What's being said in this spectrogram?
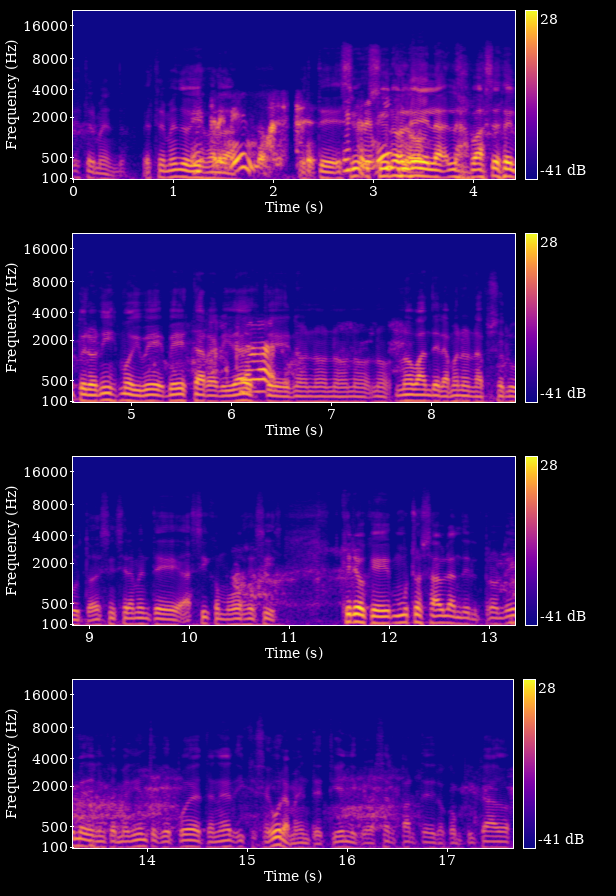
Es tremendo, es tremendo y es, Es verdad. tremendo, Este, es si, uno lee la- las bases del peronismo y ve, ve esta realidad, Claro. este, no, no, no, no, no, no van de la mano en absoluto. Es sinceramente así como vos decís. Creo que muchos hablan del problema y del inconveniente que puede tener y que seguramente tiene y que va a ser parte de lo complicado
